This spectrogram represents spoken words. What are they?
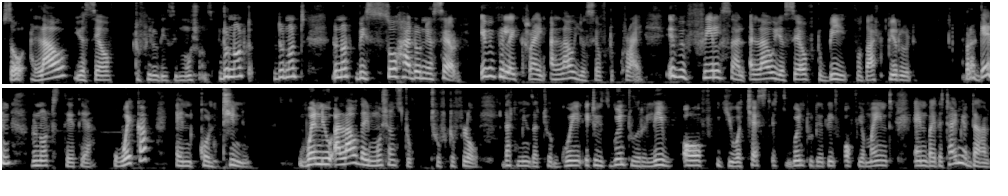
So allow yourself to feel these emotions. Do not do not do not be so hard on yourself. If you feel like crying allow yourself to cry. If you feel sad allow yourself to be for that period. But again do not stay there. Wake up and continue. When you allow the emotions to to, to flow that means that you're going it is going to relieve off your chest. It's going to relieve off your mind. And by the time you're done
